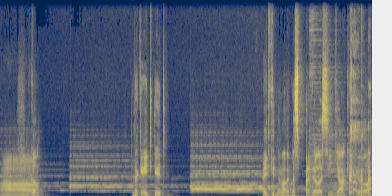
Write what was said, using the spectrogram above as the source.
Wow. Jako, To je taky 8 Kid? 8 Kid nemá takhle sprdele synťáky, ty vole.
